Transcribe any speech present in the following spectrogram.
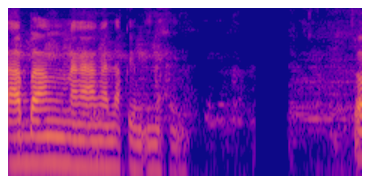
habang nanganganak yung inahin. So,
